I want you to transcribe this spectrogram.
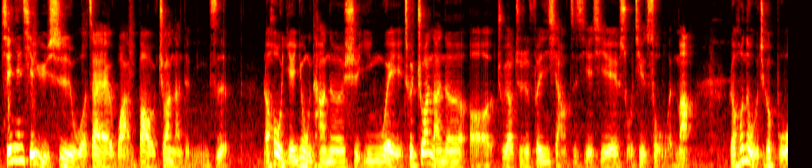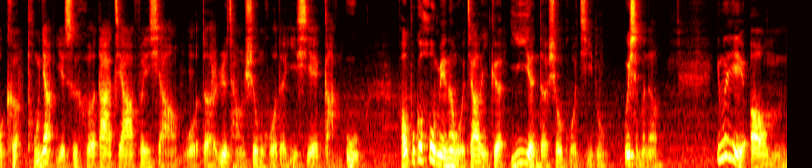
闲言闲语是我在晚报专栏的名字，然后沿用它呢，是因为这个专栏呢，呃，主要就是分享自己一些所见所闻嘛。然后呢，我这个博客同样也是和大家分享我的日常生活的一些感悟。好，不过后面呢，我加了一个伊人的生活记录，为什么呢？因为嗯，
